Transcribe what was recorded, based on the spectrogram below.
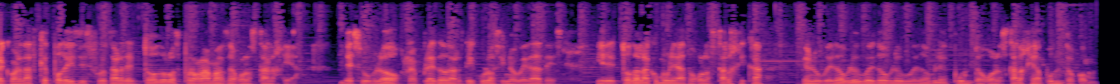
recordad que podéis disfrutar de todos los programas de Golostalgia, de su blog repleto de artículos y novedades y de toda la comunidad golostálgica en www.golostalgia.com.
